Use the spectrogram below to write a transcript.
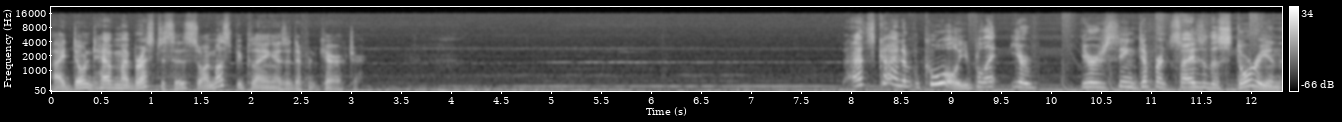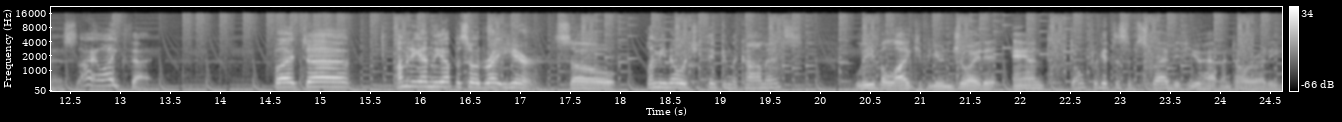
I don't have my breastises, so I must be playing as a different character. That's kind of cool. You play you're you're seeing different sides of the story in this. I like that. But uh I'm going to end the episode right here. So, let me know what you think in the comments. Leave a like if you enjoyed it, and don't forget to subscribe if you haven't already.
